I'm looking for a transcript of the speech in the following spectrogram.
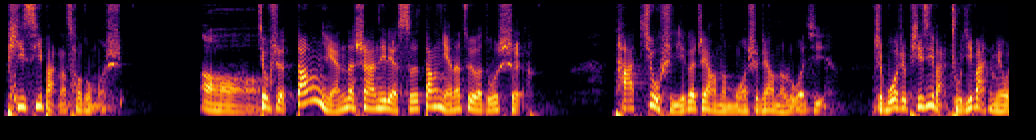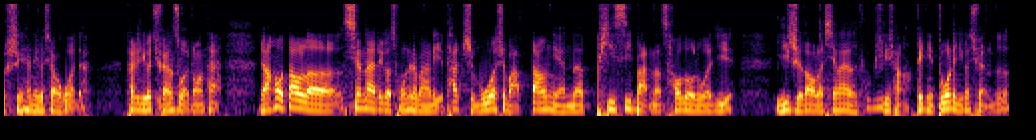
PC 版的操作模式。哦，就是当年的圣安地列斯，当年的罪恶都市，它就是一个这样的模式，这样的逻辑。只不过是 PC 版主机版是没有实现这个效果的，它是一个全锁状态。然后到了现在这个重置版里，它只不过是把当年的 PC 版的操作逻辑移植到了现在的主机上，给你多了一个选择。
